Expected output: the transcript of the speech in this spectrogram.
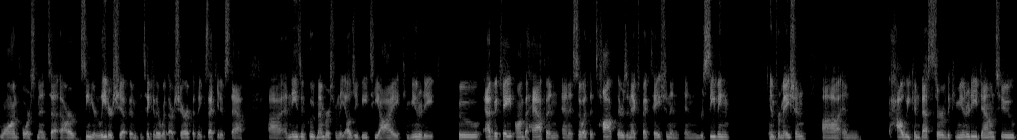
law enforcement, uh, our senior leadership, in particular with our sheriff and executive staff. Uh, and these include members from the LGBTI community who advocate on behalf and and so at the top there's an expectation in receiving information uh, and how we can best serve the community down to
